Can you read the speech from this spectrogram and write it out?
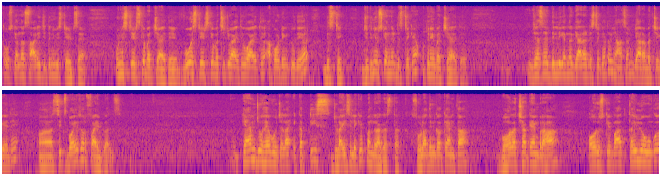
तो उसके अंदर सारी जितनी भी स्टेट्स हैं, उन स्टेट्स के बच्चे आए थे। वो स्टेट्स के बच्चे जो आए थे, वो आए थे अकॉर्डिंग टू देयर डिस्ट्रिक्ट जितनी उसके अंदर डिस्ट्रिक्ट हैं, उतने बच्चे आए थे। जैसे दिल्ली के अंदर ग्यारह डिस्ट्रिक्ट है तो यहाँ से हम ग्यारह बच्चे गए थे। सिक्स बॉयज़ और फाइव गर्ल्स कैंप जो है वो चला 31 जुलाई से लेके 15 अगस्त तक. 16 दिन का कैंप था, बहुत अच्छा कैंप रहा और उसके बाद कई लोगों को,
